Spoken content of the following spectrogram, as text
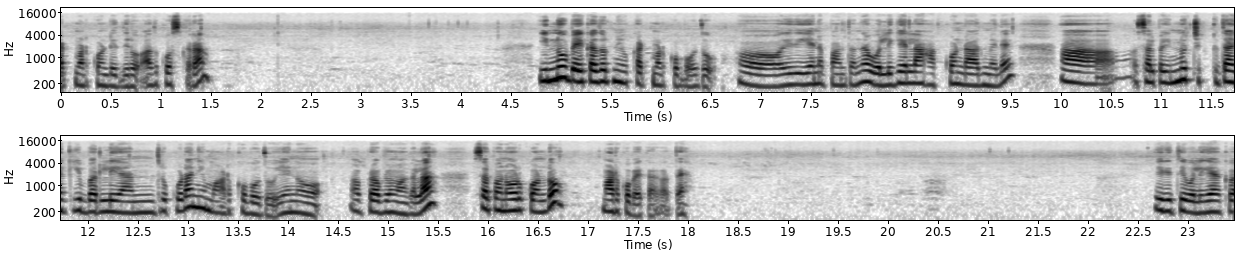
ಕಟ್ ಮಾಡ್ಕೊಂಡಿದ್ದಿರು. ಅದಕ್ಕೋಸ್ಕರ ಇನ್ನೂ ಬೇಕಾದರೂ ನೀವು ಕಟ್ ಮಾಡ್ಕೋಬೋದು. ಇದು ಏನಪ್ಪ ಅಂತಂದರೆ ಹೊಲಿಗೆಲ್ಲ ಹಾಕ್ಕೊಂಡಾದಮೇಲೆ ಸ್ವಲ್ಪ ಇನ್ನೂ ಚಿಕ್ಕದಾಗಿ ಬರಲಿ ಅಂದರೂ ಕೂಡ ನೀವು ಮಾಡ್ಕೋಬೋದು. ಏನು ಪ್ರಾಬ್ಲಮ್ ಆಗಲ್ಲ. ಸ್ವಲ್ಪ ನೋಡಿಕೊಂಡು ಮಾಡ್ಕೋಬೇಕಾಗತ್ತೆ. ಈ ರೀತಿ ಹೊಲಿಗೆ ಹಾಕಿ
